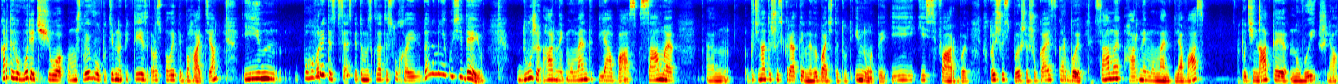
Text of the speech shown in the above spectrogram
Карти говорять, що, можливо, потрібно піти розпалити багаття і поговорити з Всесвітом і сказати: слухай, дай на мені якусь ідею. Дуже гарний момент для вас саме ем, починати щось креативне. Ви бачите тут і ноти, і якісь фарби, хтось щось пише, шукає скарби. Саме гарний момент для вас починати новий шлях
